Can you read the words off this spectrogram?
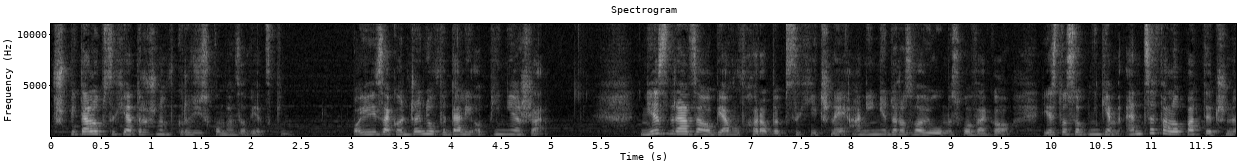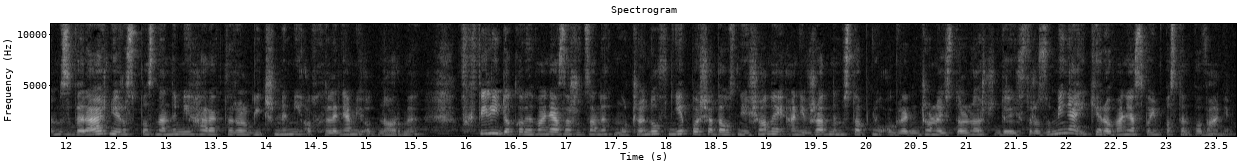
w szpitalu psychiatrycznym w Grodzisku Mazowieckim. Po jej zakończeniu wydali opinię, że nie zdradza objawów choroby psychicznej ani niedorozwoju umysłowego, jest osobnikiem encefalopatycznym z wyraźnie rozpoznanymi charakterologicznymi odchyleniami od normy, w chwili dokonywania zarzucanych mu czynów nie posiadał zniesionej ani w żadnym stopniu ograniczonej zdolności do ich zrozumienia i kierowania swoim postępowaniem.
